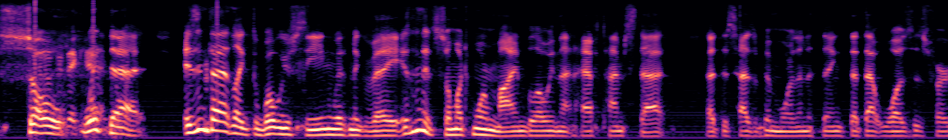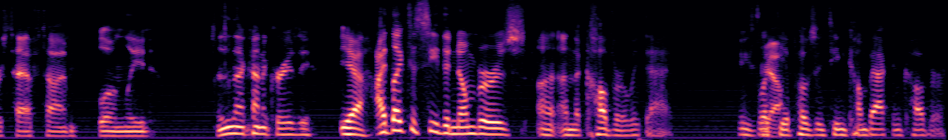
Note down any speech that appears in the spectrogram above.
So with that, isn't that like what we've seen with McVay? Isn't it so much more mind blowing that halftime stat that this hasn't been more than a thing. That that was his first halftime blown lead. Isn't that kind of crazy? Yeah, I'd like to see the numbers on, on the cover with that. He's let yeah. the opposing team come back and cover.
